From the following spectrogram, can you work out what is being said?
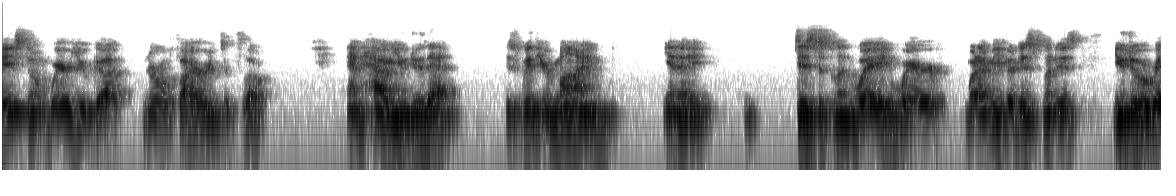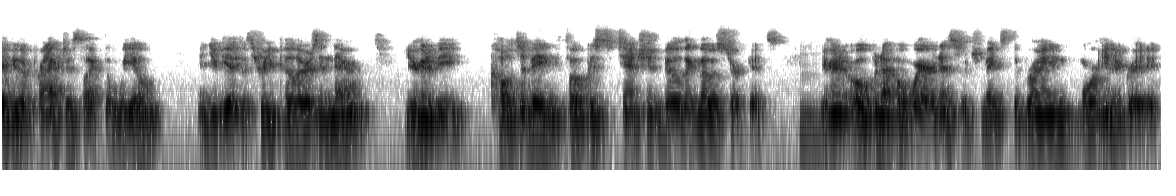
based on where you got neural firing to flow. And how you do that is with your mind in a disciplined way, where what I mean by discipline is you do a regular practice like the wheel and you get the three pillars in there, you're going to be cultivating focused attention, building those circuits. Hmm. You're going to open up awareness, which makes the brain more integrated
